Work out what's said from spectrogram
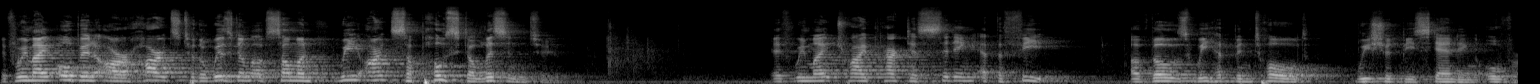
If we might open our hearts to the wisdom of someone we aren't supposed to listen to. If we might try practice sitting at the feet of those we have been told we should be standing over.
